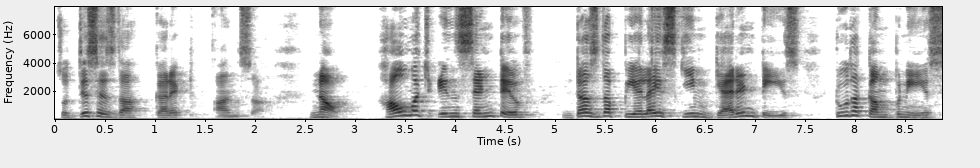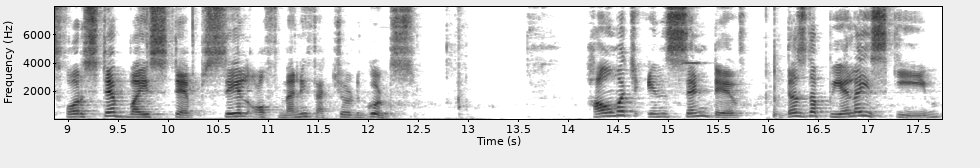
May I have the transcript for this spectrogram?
So this is the correct answer. Now how much incentive does the pli scheme guarantees to the companies for step by step sale of manufactured goods? How much incentive does the PLI scheme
